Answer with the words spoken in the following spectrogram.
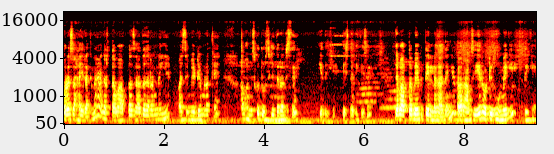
थोड़ा सा हाई रखना है। अगर तवा आपका ज़्यादा गर्म नहीं है, वैसे मीडियम रखें। अब हम इसको दूसरी तरफ़ से ये देखिए, इस तरीके से। जब आप तवे पे तेल लगा देंगे तो आराम से ये रोटी घूमेगी। देखिए,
